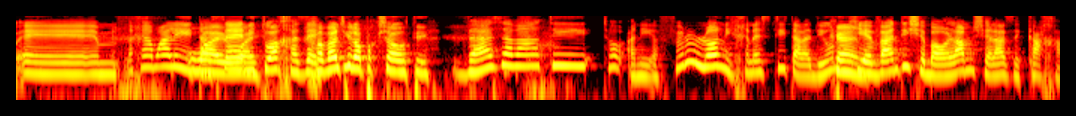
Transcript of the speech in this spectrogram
אה, איך היא אמרה לי? תעשה. ניתוח חזה. חבל שהיא לא פגשה אותי. ואז אמרתי, טוב, אני אפילו לא נכנסת איתה לדיון. כן. כי הבנתי שבעולם שלה זה ככה.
